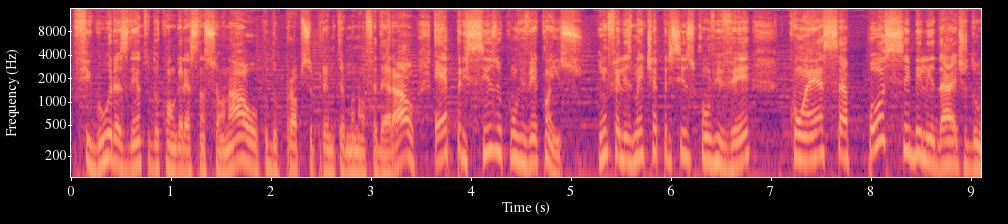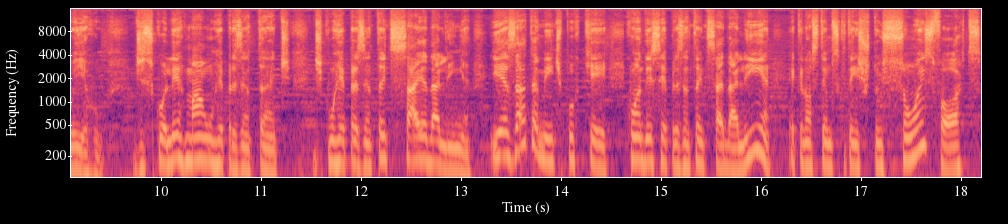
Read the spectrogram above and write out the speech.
figuras dentro do Congresso Nacional ou do próprio Supremo Tribunal Federal, é preciso conviver com isso. Infelizmente é preciso conviver com essa possibilidade do erro, de escolher mal um representante, de que um representante saia da linha. E exatamente porque quando esse representante sai da linha, é que nós temos que ter instituições fortes,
